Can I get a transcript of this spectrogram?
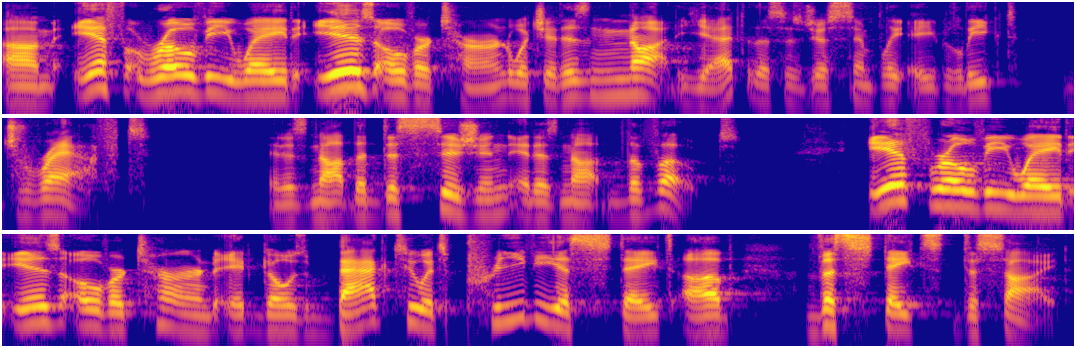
Um, if Roe v. Wade is overturned, which it is not yet, this is just simply a leaked draft. It is not the decision, it is not the vote. If Roe v. Wade is overturned, it goes back to its previous state of the states decide.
